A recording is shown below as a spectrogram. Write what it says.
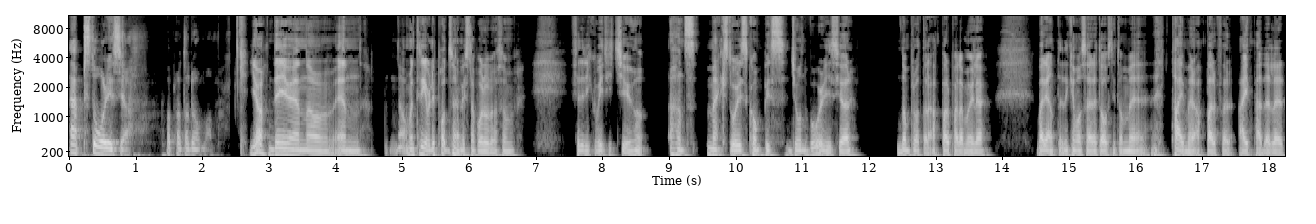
App Stories, ja. Vad pratar de om? Ja, det är ju en av en, ja, en trevlig podd som jag lyssnar på då, då som Federico Vitici och hans Mac Stories kompis John Voorhees gör. De pratar appar på alla möjliga varianter. Det kan vara så här ett avsnitt om eh, timer-appar för iPad eller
